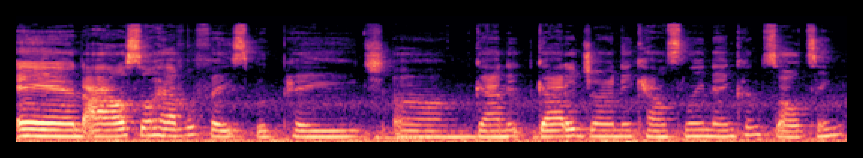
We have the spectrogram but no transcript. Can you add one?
And I also have a Facebook page, um, Guided, Guided Journey Counseling and Consulting.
